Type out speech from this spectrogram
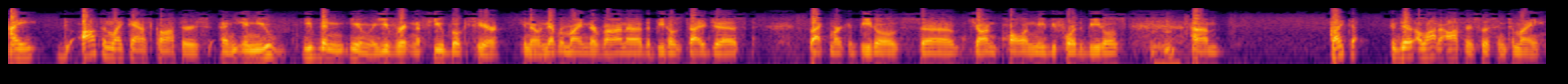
I often like to ask authors, and, and you you've been you know you've written a few books here. You know, Nevermind Nirvana, The Beatles Digest, Black Market Beatles, uh, John Paul and Me Before the Beatles. Mm-hmm. Um, I like to. There a lot of authors listen to my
